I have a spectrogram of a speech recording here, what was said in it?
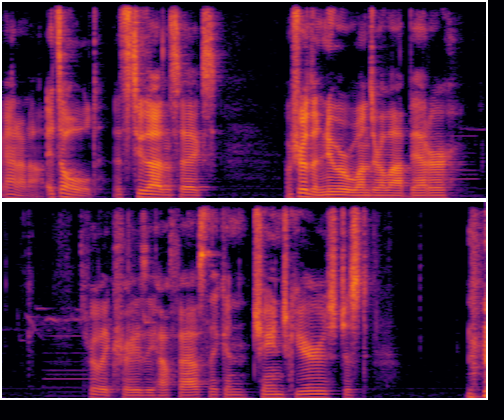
I don't know. It's old. It's 2006. I'm sure the newer ones are a lot better. It's really crazy how fast they can change gears just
